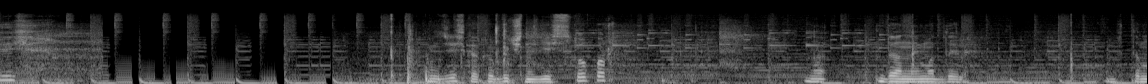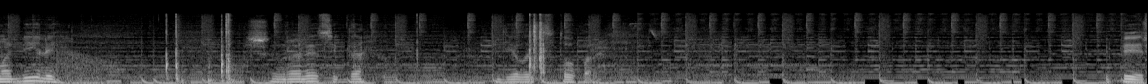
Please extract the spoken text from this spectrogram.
Окей. Здесь, как обычно, есть стопор на данной модели автомобилей Chevrolet всегда делает стопоры. Теперь,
